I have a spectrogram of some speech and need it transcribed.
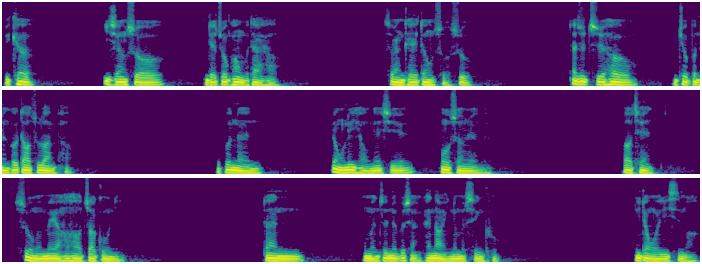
比克。医生说你的状况不太好，虽然可以动手术，但是之后你就不能够到处乱跑，也不能用力哄那些陌生人了。抱歉，是我们没有好好照顾你。但我们真的不想看到你那么辛苦，你懂我意思吗？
